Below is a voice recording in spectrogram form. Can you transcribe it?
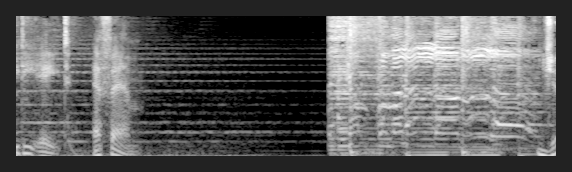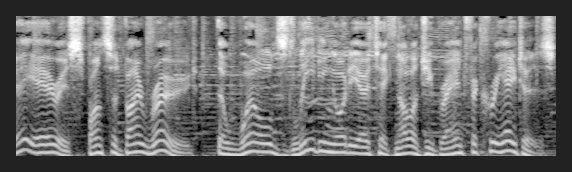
88 FM. J-Air is sponsored by Rode, the world's leading audio technology brand for creators.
